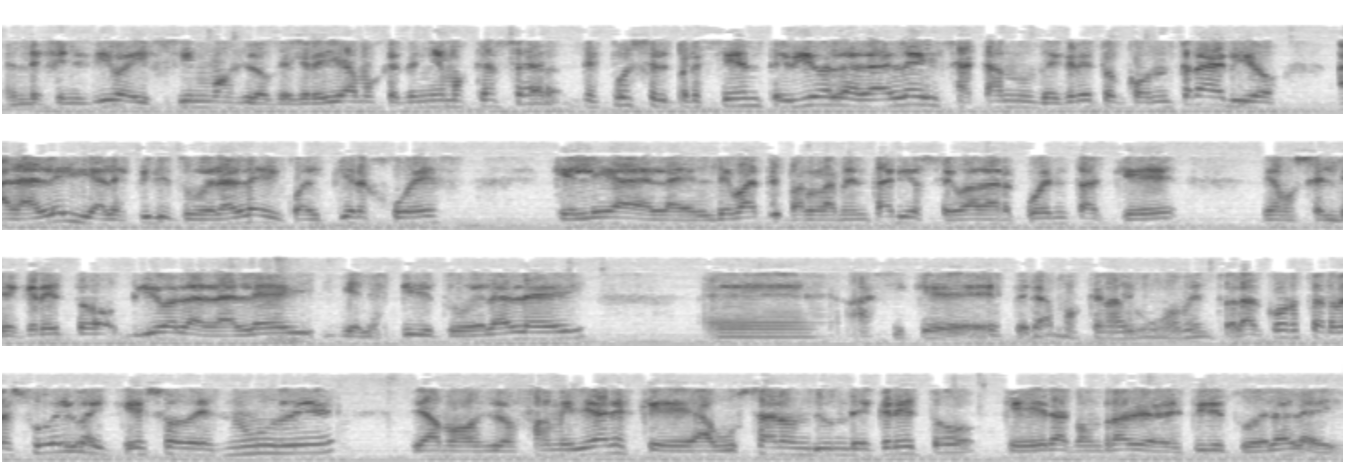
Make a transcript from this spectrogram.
en definitiva hicimos lo que creíamos que teníamos que hacer. Después el presidente viola la ley sacando un decreto contrario a la ley y al espíritu de la ley. Cualquier juez que lea el, debate parlamentario se va a dar cuenta que, digamos, el decreto viola la ley y el espíritu de la ley. Eh, así que esperamos que en algún momento la Corte resuelva y que eso desnude, digamos, los familiares que abusaron de un decreto que era contrario al espíritu de la ley.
